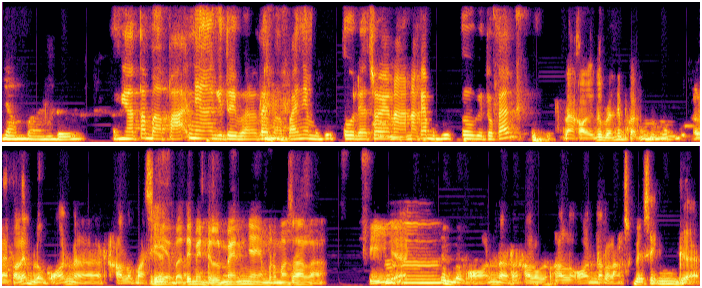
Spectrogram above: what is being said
Yang bandel. Ternyata bapaknya gitu ibaratnya bapaknya begitu dan so anak-anaknya begitu gitu kan Nah kalau itu berarti bukan levelnya belum owner. Kalau masih Iya, berarti middleman-nya yang bermasalah. iya Mm-mm. itu belum owner. Kalau kalau owner langsung biasanya enggak.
